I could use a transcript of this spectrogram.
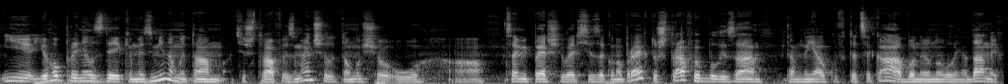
І його прийняли з деякими змінами. Там ці штрафи зменшили, тому що у е, самій першій версії законопроекту штрафи були за там неявку в ТЦК або неоновлення даних.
